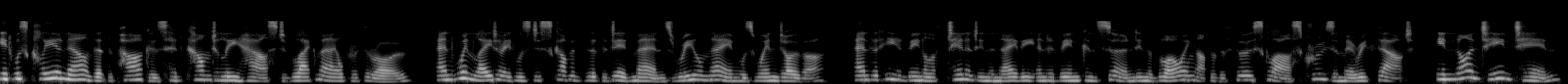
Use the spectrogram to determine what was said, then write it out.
It was clear now that the Parkers had come to Lee House to blackmail Prothero, and when later it was discovered that the dead man's real name was Wendover, and that he had been a lieutenant in the Navy and had been concerned in the blowing up of the first-class cruiser Mary Thaut, in 1910,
